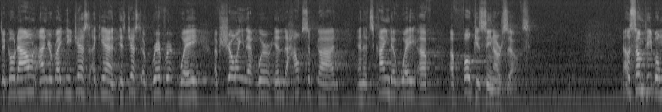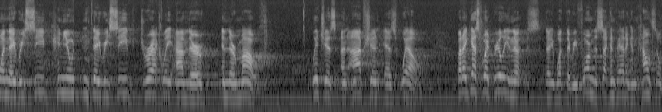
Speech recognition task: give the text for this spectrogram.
To go down on your right knee, just again, is just a reverent way of showing that we're in the house of God, and it's kind of way of, of focusing ourselves. Now, some people, when they receive communion, they receive directly on their, in their mouth, which is an option as well. But I guess what really in the, what the Reform, the Second Vatican Council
